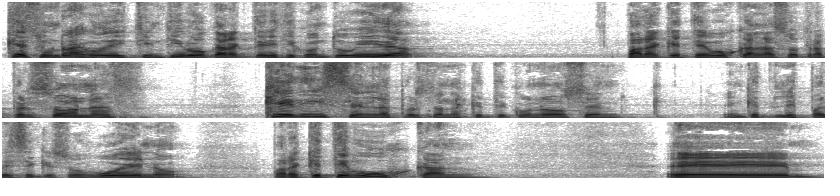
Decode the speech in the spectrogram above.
¿qué es un rasgo distintivo característico en tu vida? ¿Para qué te buscan las otras personas? ¿Qué dicen las personas que te conocen? ¿En qué les parece que sos bueno? ¿Para qué te buscan? Eh,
